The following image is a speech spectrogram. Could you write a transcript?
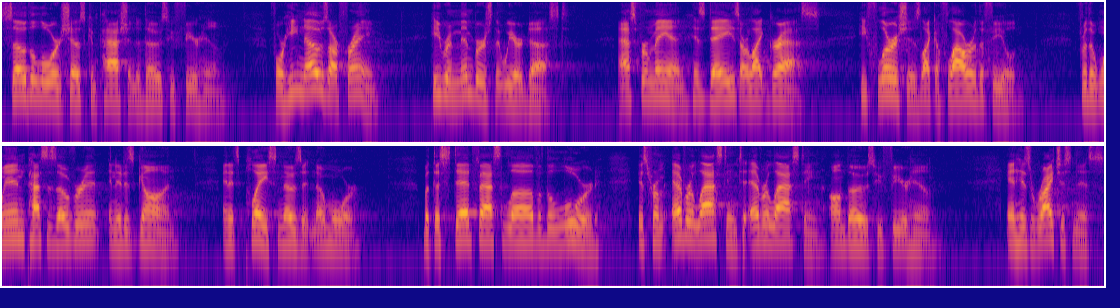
so the Lord shows compassion to those who fear him. For he knows our frame, he remembers that we are dust. As for man, his days are like grass, he flourishes like a flower of the field. For the wind passes over it, and it is gone, and its place knows it no more. But the steadfast love of the Lord is from everlasting to everlasting on those who fear him, and his righteousness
